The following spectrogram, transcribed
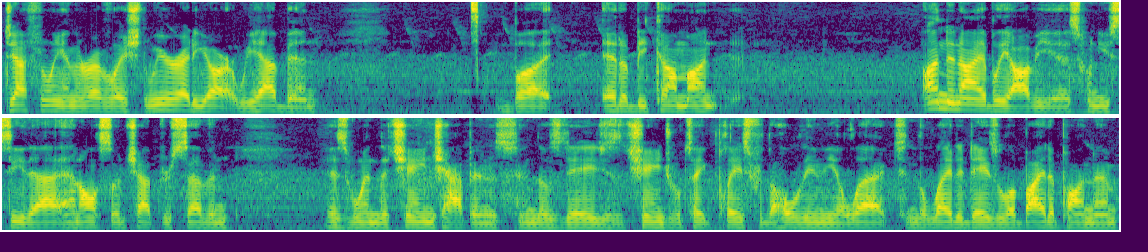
definitely in the Revelation. We already are. We have been. But it'll become un- undeniably obvious when you see that. And also, chapter 7 is when the change happens. In those days, the change will take place for the holy and the elect, and the light of days will abide upon them.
